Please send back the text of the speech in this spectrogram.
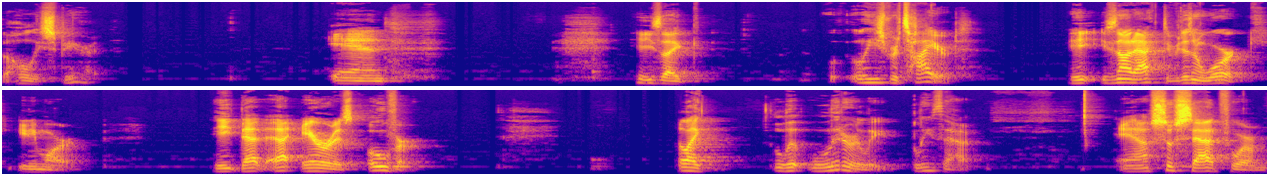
the Holy Spirit. And he's like, well, he's retired. He, he's not active. He doesn't work anymore. He, that, that era is over. Like, li- literally, believe that. And I was so sad for him.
